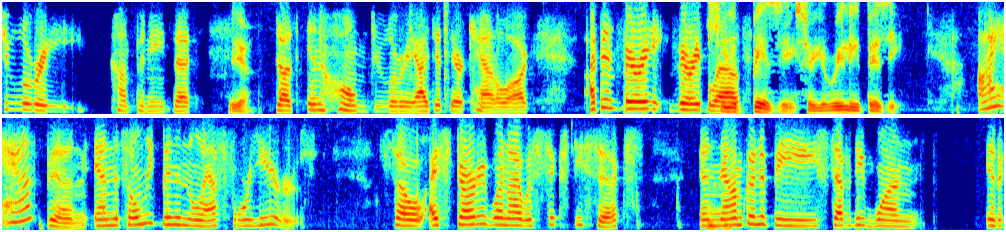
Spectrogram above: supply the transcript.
jewelry company that yeah. does in-home jewelry. I did their catalog. I've been very, very blessed. So you're busy. So you're really busy. I have been, and it's only been in the last four years. So I started when I was 66, and mm-hmm. now I'm going to be 71 in a,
